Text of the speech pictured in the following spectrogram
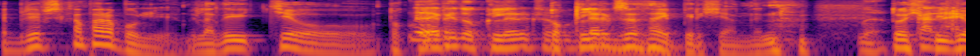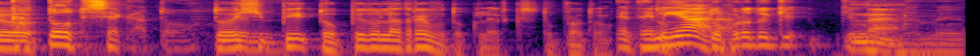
Εμπνεύστηκαν πάρα πολύ. Δηλαδή και ο, το Ναι, Clerks, και το Clerks το από Clerks το- δεν θα υπήρχε αν δεν. Ναι. το έχει πει και ο- 100%. το, έχει πει, το οποίο το λατρεύω το Clerks, το πρώτο. Ε, ταινία. Το πρώτο και. και Ναι. ναι. με Ναι,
